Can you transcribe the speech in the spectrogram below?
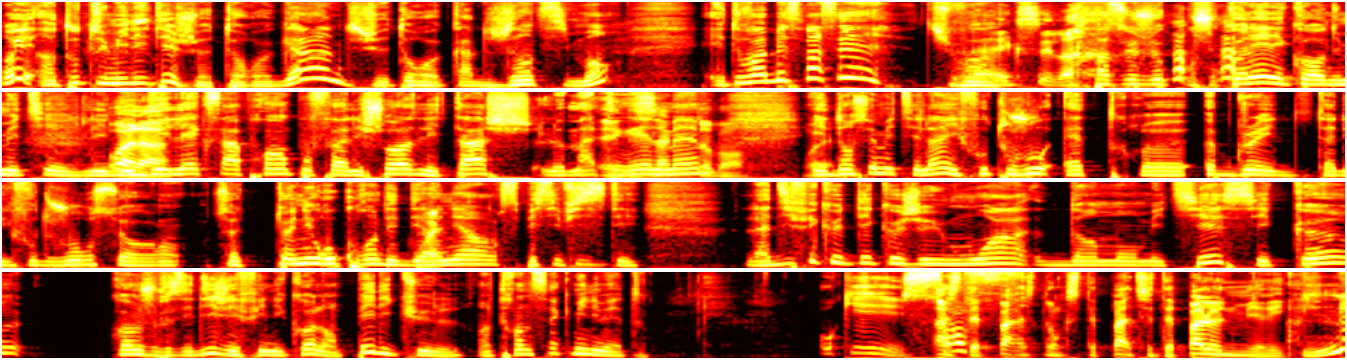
Oui, en toute humilité, je te regarde, je te regarde gentiment, et tout va bien se passer. Tu vois. Excellent. Parce que je, je connais les corps du métier, les, les Voilà. délais que ça prend pour faire les choses, les tâches, le matériel même. Exactement. Et Ouais. dans ce métier-là, il faut toujours être euh, upgrade, c'est-à-dire qu'il faut toujours se, se tenir au courant des dernières spécificités. La difficulté que j'ai eue moi dans mon métier, c'est que, comme je vous ai dit, j'ai fait une école en pellicule, en 35 mm. Ok. Ah, c'était pas, donc c'était pas, c'était pas le numérique. Non,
